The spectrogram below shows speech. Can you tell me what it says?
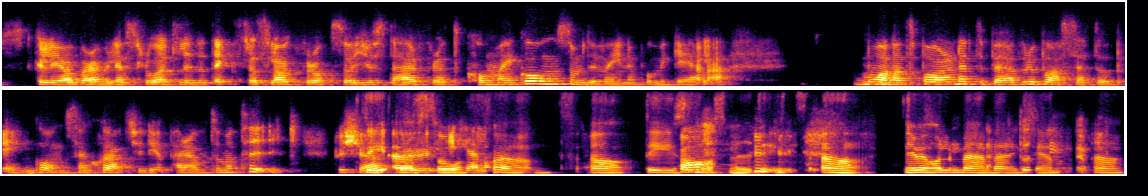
skulle jag bara vilja slå ett litet extra slag för också just det här för att komma igång som du var inne på Mikaela. Månadssparandet behöver du bara sätta upp en gång, sen sköts ju det per automatik. det är så hela... skönt. Ja, det är så ja. smidigt. Ja. Jag håller med verkligen. Ja.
